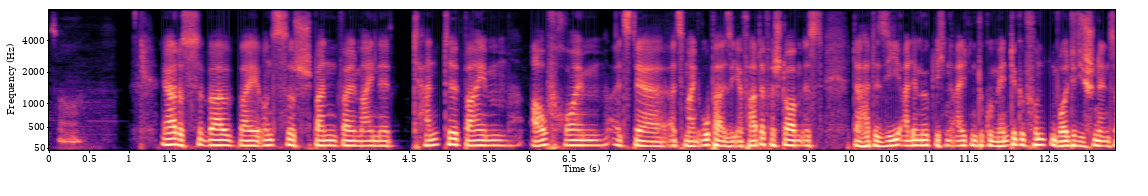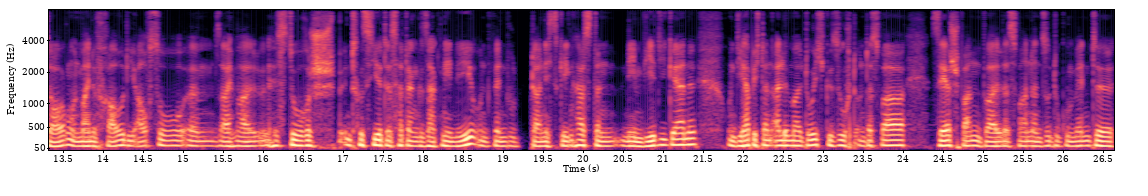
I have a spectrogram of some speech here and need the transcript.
So. Ja, das war bei uns so spannend, weil meine Tante beim Aufräumen, als der, als mein Opa, also ihr Vater verstorben ist, da hatte sie alle möglichen alten Dokumente gefunden, wollte die schon entsorgen. Und meine Frau, die auch so, ähm, sag ich mal, historisch interessiert ist, hat dann gesagt, nee, nee, und wenn du da nichts gegen hast, dann nehmen wir die gerne. Und die habe ich dann alle mal durchgesucht. Und das war sehr spannend, weil das waren dann so Dokumente,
